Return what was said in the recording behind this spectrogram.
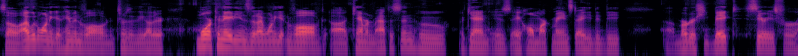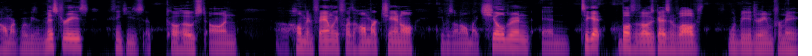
So I would want to get him involved in terms of the other more Canadians that I want to get involved. Uh, Cameron Mathison, who again is a Hallmark mainstay. He did the uh, Murder She Baked series for Hallmark Movies and Mysteries. Think he's a co-host on uh, Home and Family for the Hallmark Channel. He was on All My Children, and to get both of those guys involved would be a dream for me.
